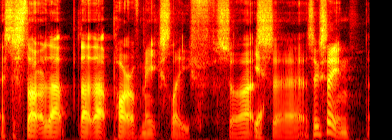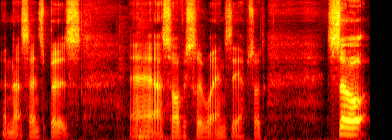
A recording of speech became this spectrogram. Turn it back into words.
it's the start of that that, that part of Mike's life. So that's uh, it's exciting in that sense, but it's uh, that's obviously what ends the episode. So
